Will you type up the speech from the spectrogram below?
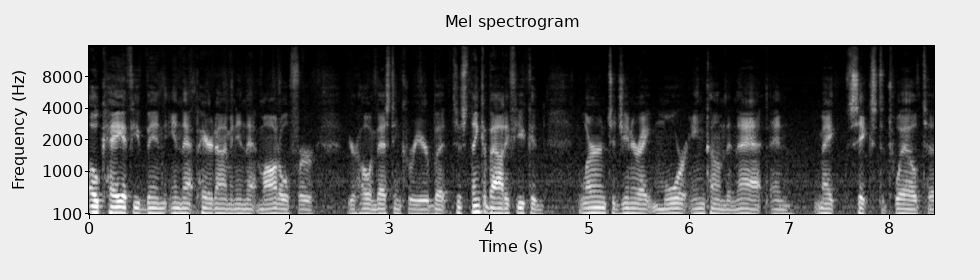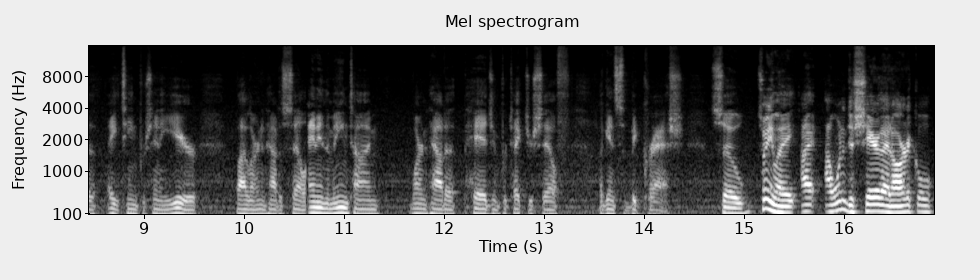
okay if you've been in that paradigm and in that model for your whole investing career. But just think about if you could learn to generate more income than that and make six to twelve to eighteen percent a year by learning how to sell, and in the meantime, learn how to hedge and protect yourself against a big crash. So, so anyway, I, I wanted to share that article.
